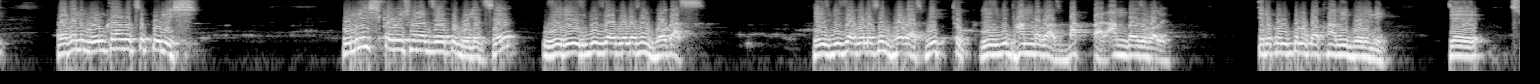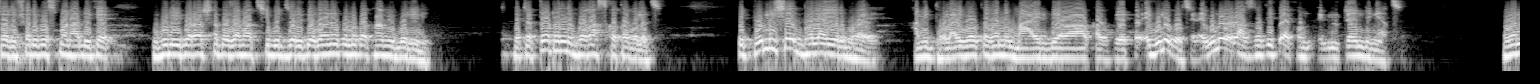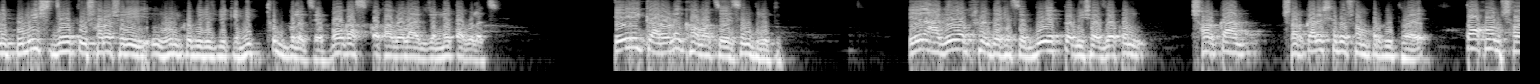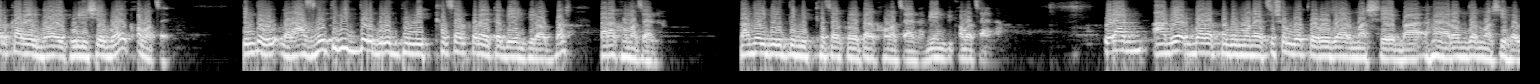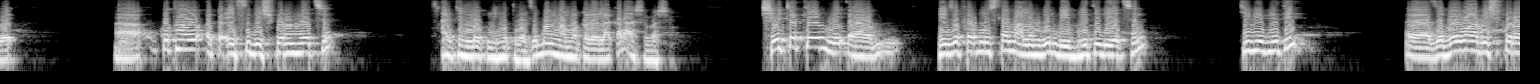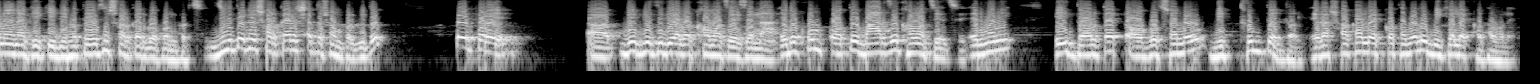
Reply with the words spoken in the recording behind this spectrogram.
এখানে মূল কারণ হচ্ছে পুলিশ। পুলিশ কমিশনার যেহেতু বলেছে যে রিজবি যা বলেছেন ভোগাস রিজবি যা বলেছেন ভোগাস, মিথ্যুক, রিজবি ধান্দাবাজ, বাটপার, আন্দাজ বলেন। এরকম কোনো কথা আমি বলিনি যে শরীফ শরীফ উসমান আদিকে গুলি করার সাথে জামাত শিবির জড়িত, এ ধরনের কোনো কথা আমি বলিনি। এটা টোটালি বোগাস কথা বলেছে। এই পুলিশের ধোলাইয়ের ভয়ে, আমি ধোলাই বলতে এখানে মায়ের দেওয়া, কাউকে, এগুলো বলছেন এগুলো রাজনীতিতে এখন, এগুলো ট্রেন্ডিং আছে। মানে পুলিশ যেহেতু সরাসরি রুহুল কবির রিজভিকে মিথ্যুক বলেছে, বগাস কথা বলা একজন নেতা বলেছে। এই কারণে ক্ষমা চেয়েছেন দ্রুত। এর আগেও আপনারা দেখেছেন দুই একটা বিষয় যখন সরকার, সরকারের সাথে সম্পর্কিত হয়, তখন সরকারের ভয়ে, পুলিশের ভয়ে ক্ষমা চায়। কিন্তু রাজনীতিবিদদের বিরুদ্ধে মিথ্যাচার করা এটা বিএনপির অভ্যাস, তারা ক্ষমা চায় না। তাদের বিরুদ্ধে মিথ্যাচার করে তারা ক্ষমা চায় না, বিএনপি ক্ষমা চায় না। এর আগে একবার আপনাদের মনে আছে, সম্ভবত রোজার মাসে বা হ্যাঁ রমজান মাসই হবে। কোথাও একটা এসি বিস্ফোরণ হয়েছে, একজন লোক নিহত হয়েছে বাংলা মোটর এলাকার আশেপাশে। সেটাকে মির্জা ফখরুল ইসলাম আলমগীর বিবৃতি দিয়েছেন। কি বিবৃতি? যে বোমা বিস্ফোরণে নাকি কি নিহত হয়েছে, সরকার গোপন করছে। যেহেতু এটা সরকারের সাথে সম্পর্কিত, এরপরে বিবৃতি দিয়ে আবার ক্ষমা চেয়েছে, না, এরকম কতবার যে ক্ষমা চেয়েছে, এর মানে এই দলটা একটা অগোছালো, মিথ্যুকদের দল। এরা সকালে এক কথা বলে, বিকেলে এক কথা বলে।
